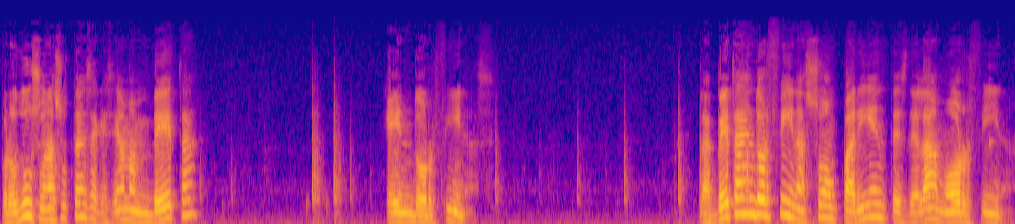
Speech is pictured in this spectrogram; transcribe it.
produce una sustancia que se llaman beta endorfinas. Las beta endorfinas son parientes de la morfina.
